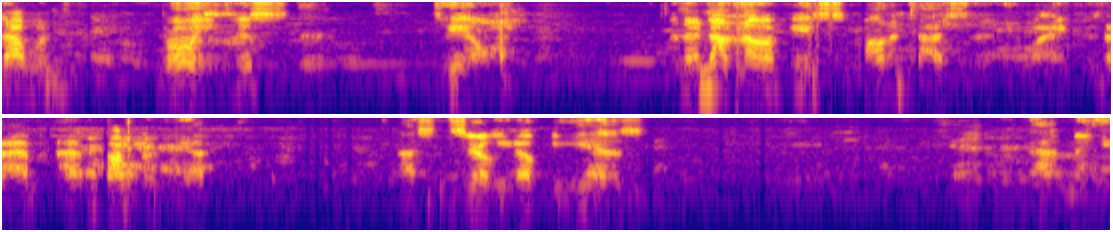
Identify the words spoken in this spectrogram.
that would ruin this deal, and I don't know if he's monetized in any way because I haven't, I haven't talked to him yet. I sincerely hope he is that many,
